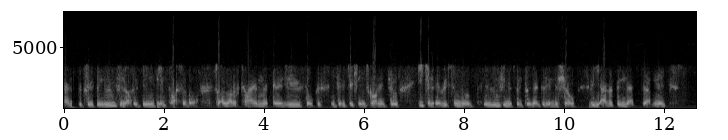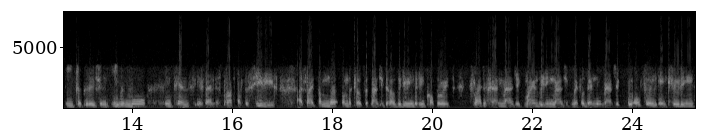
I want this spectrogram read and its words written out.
and to create the illusion of it being impossible. So a lot of time, energy, focus, and dedication has gone into each and every single illusion that's been presented in the show. The other thing that uh, makes the preparation even more intense is that as part of the series, aside from the from the close-up magic that I'll be doing that incorporates sleight of hand magic, mind reading magic, metal bending magic, we're also including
